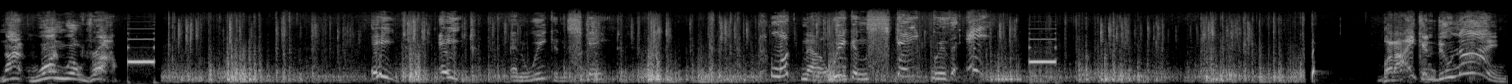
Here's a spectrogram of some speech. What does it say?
Not one will drop. Eight, eight. And we can skate. Look now, we can skate with eight. But I can do nine.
